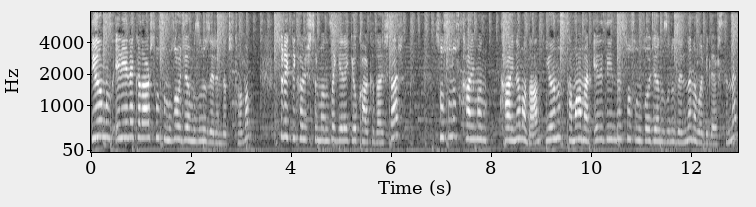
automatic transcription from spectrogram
Yağımız eriyene kadar sosumuzu ocağımızın üzerinde tutalım. Sürekli karıştırmanıza gerek yok arkadaşlar. Sosunuz kayma, kaynamadan yağınız tamamen eridiğinde sosunuzu ocağınızın üzerinden alabilirsiniz.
